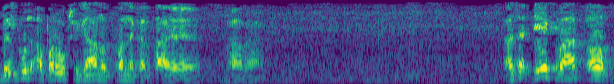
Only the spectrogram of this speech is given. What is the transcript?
बिल्कुल अपरोक्ष ज्ञान उत्पन्न करता है अच्छा एक बात और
